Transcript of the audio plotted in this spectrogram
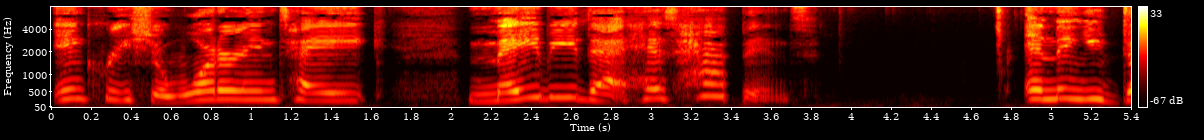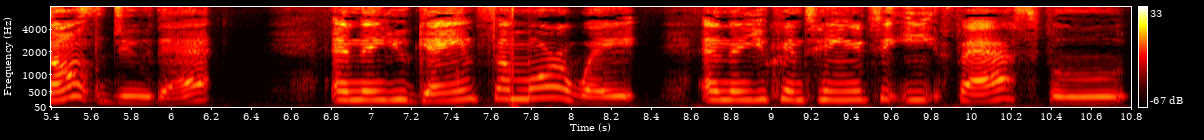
increase your water intake, maybe that has happened. And then you don't do that. And then you gain some more weight. And then you continue to eat fast food.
